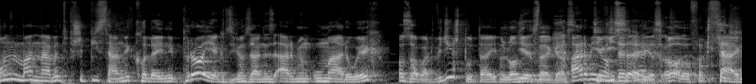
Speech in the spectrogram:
on ma nawet przypisany kolejny projekt związany z Armią Umarłych. O zobacz, widzisz tutaj, Lost jest Vegas. Army TV of the series. Dead. O, faktycznie. Tak,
